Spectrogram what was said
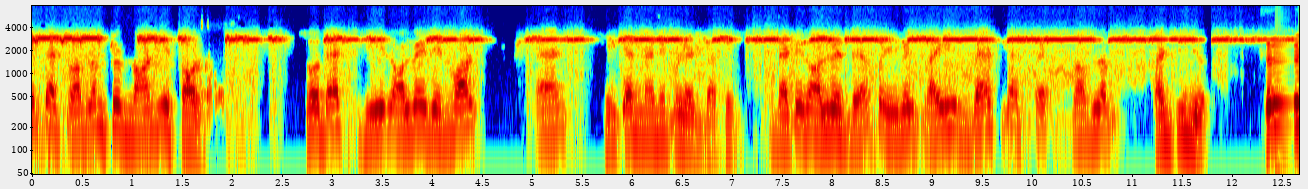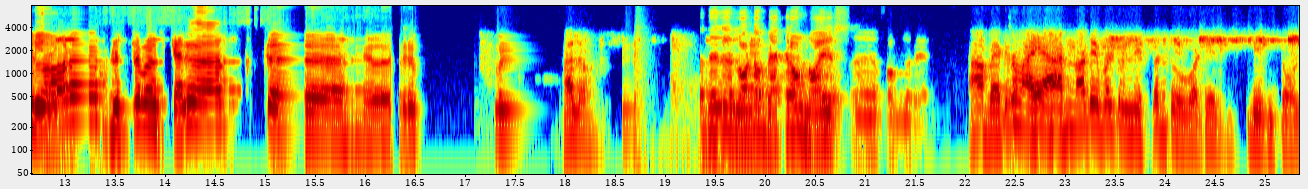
is that problem should not be solved. So that he is always involved and he can manipulate the thing. That is always there. So he will try his best that the problem continues. There is a lot of disturbance. Can you ask? Uh, Hello. There is a lot of background noise uh, from your end. Ah, background. I am not able to listen to what is being told.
